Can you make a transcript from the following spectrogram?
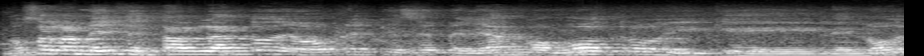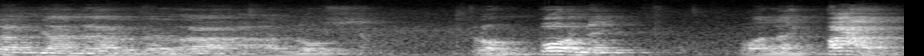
no solamente está hablando de hombres que se pelean con otros y que le logran ganar, ¿verdad? A los trompones o a la espada,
